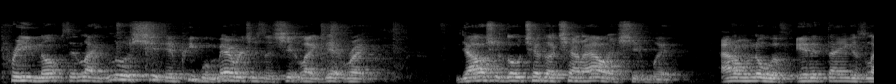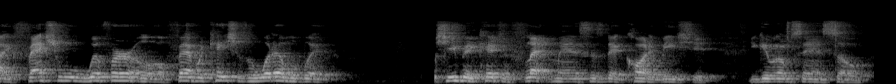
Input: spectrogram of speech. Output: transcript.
prenups and like little shit in people marriages and shit like that, right? Y'all should go check her channel out and shit, but I don't know if anything is like factual with her or fabrications or whatever, but she been catching flat, man, since that Cardi B shit. You get what I'm saying? So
